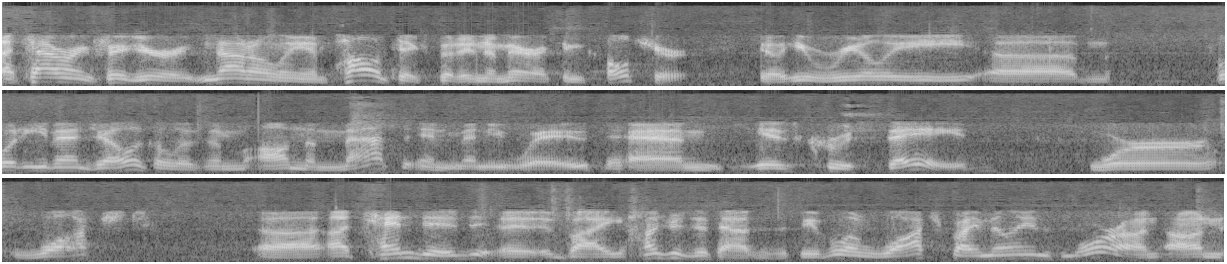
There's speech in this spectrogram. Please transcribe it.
a towering figure, not only in politics but in American culture. You know, he really. Um, put evangelicalism on the map in many ways, and his crusades were watched, uh, attended uh, by hundreds of thousands of people, and watched by millions more on, on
